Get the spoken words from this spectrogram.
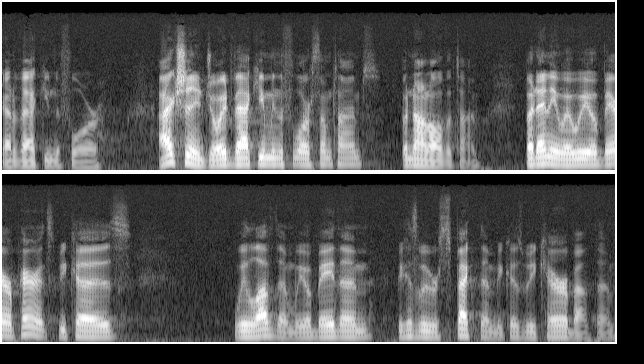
Gotta vacuum the floor. I actually enjoyed vacuuming the floor sometimes, but not all the time. But anyway, we obey our parents because we love them. We obey them because we respect them, because we care about them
